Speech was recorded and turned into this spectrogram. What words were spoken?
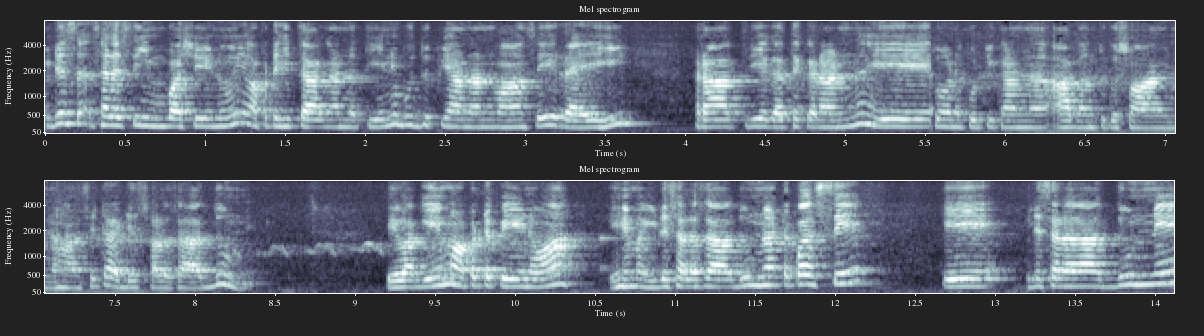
ඉඩ සැලසීම් වශයෙන් උයි අපිට හිතා ගන්න තියෙන්නේ බුදු පියාණන් වහන්සේ රැයෙහි රාත්‍රිය ගත කරන්න ඒ සෝන කුටි කන්න ආගන්තුක ස්වාමීන් වහන්සේට ඉඩ සලසා දුන්නේ. ඒ වගේම අපිට පේනවා එහෙම ඉඩ සලසා දුන්නාට පස්සේ ඒ ඉඩසලා දුන්නේ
